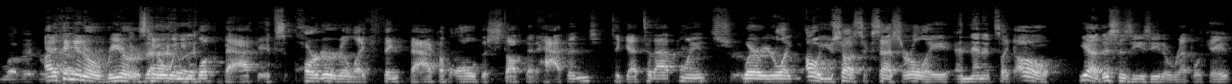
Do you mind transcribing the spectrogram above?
Lubbock. Or I think in whatever. a rear too, when you look back, it's harder to like think back of all the stuff that happened to get to that point true. where you're like, oh, you saw success early, and then it's like, oh, yeah, this is easy to replicate.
